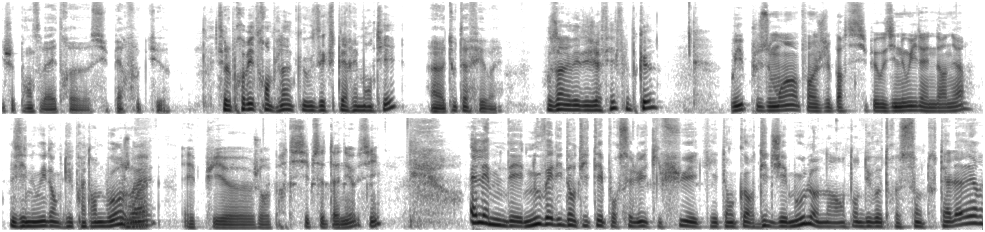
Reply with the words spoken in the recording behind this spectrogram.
je pense, va être super fructueux. C'est le premier tremplin que vous expérimentiez? Euh, Tout à fait, ouais. Vous en avez déjà fait, Flupke? Oui, plus ou moins. Enfin, j'ai participé aux Inouïs l'année dernière. Les Inouïs, donc du printemps de Bourges, ouais. Et puis, euh, je reparticipe cette année aussi. LMD, nouvelle identité pour celui qui fut et qui est encore DJ Mool. On a entendu votre son tout à l'heure.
